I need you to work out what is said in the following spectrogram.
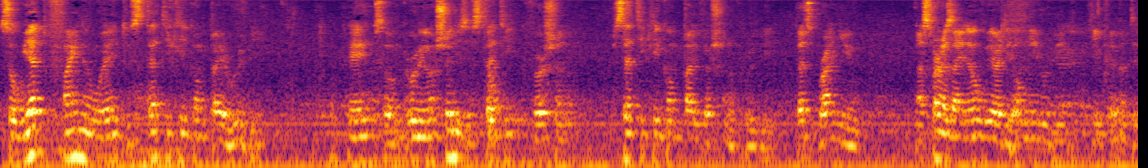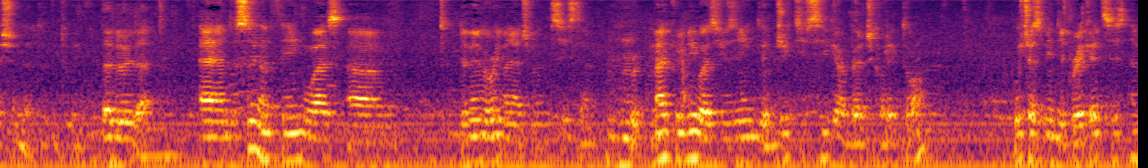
So we had to find a way to statically compile Ruby. Okay. So Rubymotion is a static version, statically compiled version of Ruby. That's brand new. As far as I know, we are the only Ruby implementation that do it. They're doing that. And the second thing was um, the memory management system. Mhm. MacRuby was using the Objective-C garbage collector, which has been deprecated system,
